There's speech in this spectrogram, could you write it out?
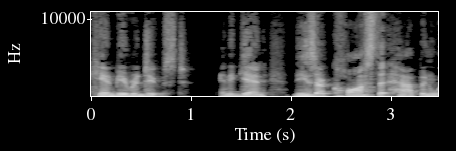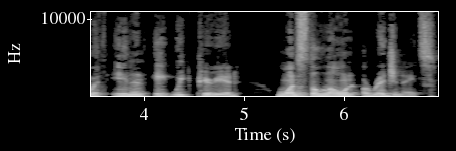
can be reduced. And again, these are costs that happen within an eight week period once the loan originates.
